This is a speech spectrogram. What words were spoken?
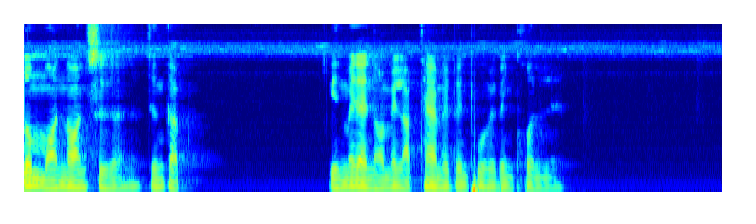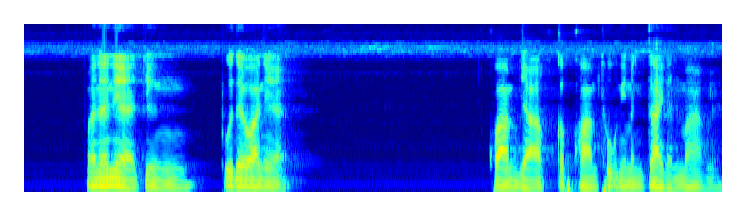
ล้มหมอนนอนเสือถึงกับกินไม่ได้นอนไม่หลับแทบไม่เป็นผู้ไม่เป็นคนเลย เพราะนั้นเนี่ยจึงพูดได้ว่าเนี่ยความอยากกับความทุกข์นี่มันใกล้กันมากเลย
